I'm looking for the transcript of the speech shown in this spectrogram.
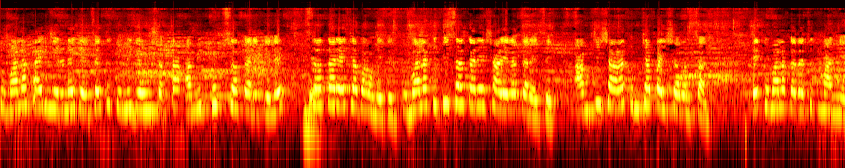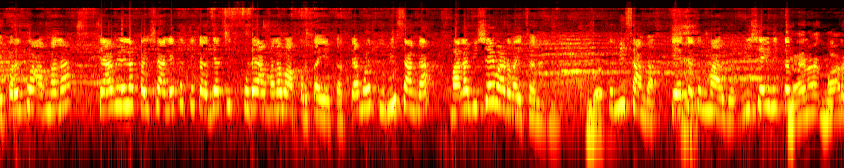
तुम्हाला काही निर्णय घ्यायचा आहे तर तुम्ही घेऊ शकता. आम्ही खूप सहकार्य केले. बरं. सहकार्याच्या भावनेतील तुम्हाला किती सहकार्य शाळेला करायचे आमची शाळा तुमच्या पैशावर चालते हे तुम्हाला कदाचित मान्य आहे. परंतु आम्हाला त्यावेळेला पैसे आले तर ते कदाचित पुढे आम्हाला वापरता येतात. त्यामुळे तुम्ही सांगा मला विषय वाढवायचा नाही. बर. तुम्ही सांगा की याच्यातून मार्ग विषय हे तर नाही नाही मार्क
